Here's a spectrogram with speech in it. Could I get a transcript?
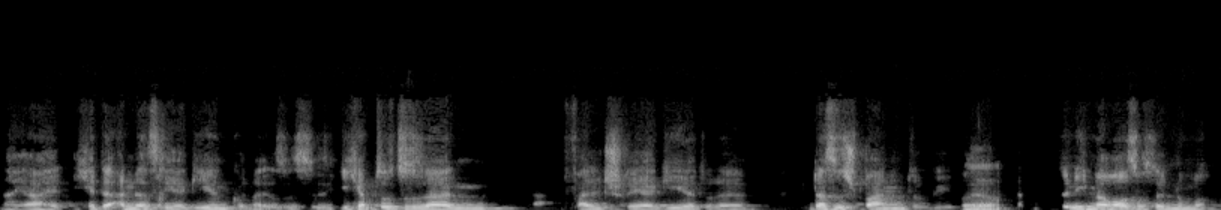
naja, ich hätte anders reagieren können. Also es, ich habe sozusagen falsch reagiert oder das ist spannend irgendwie, weil ja. bin ich mal raus aus der Nummer.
